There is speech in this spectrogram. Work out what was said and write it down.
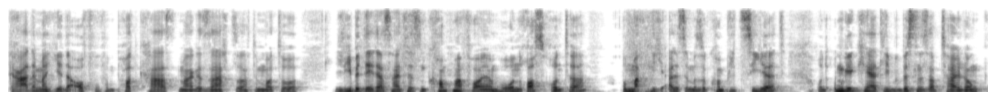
gerade mal hier der Aufruf im Podcast mal gesagt, so nach dem Motto, liebe Data Scientisten, kommt mal vor eurem hohen Ross runter und macht nicht alles immer so kompliziert. Und umgekehrt, liebe Businessabteilung,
